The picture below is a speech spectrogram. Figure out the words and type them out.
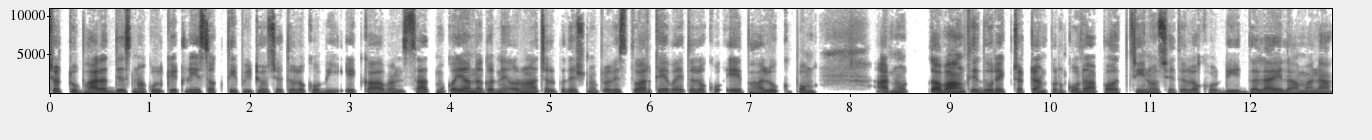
છઠ્ઠું, ભારત દેશમાં કુલ કેટલી શક્તિપીઠો છે તો લખો બી, એકાવન. સાતમું, કયા નગરને અરુણાચલ પ્રદેશનું પ્રવેશ દ્વાર કહેવાય તો લખો એ ભાલુકપોંગ. આઠમું તવાંગથી દૂર એક ચટ્ટાન પર કોના પદ ચીનો છે તે લખો, ડી દલાઈ લામાના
